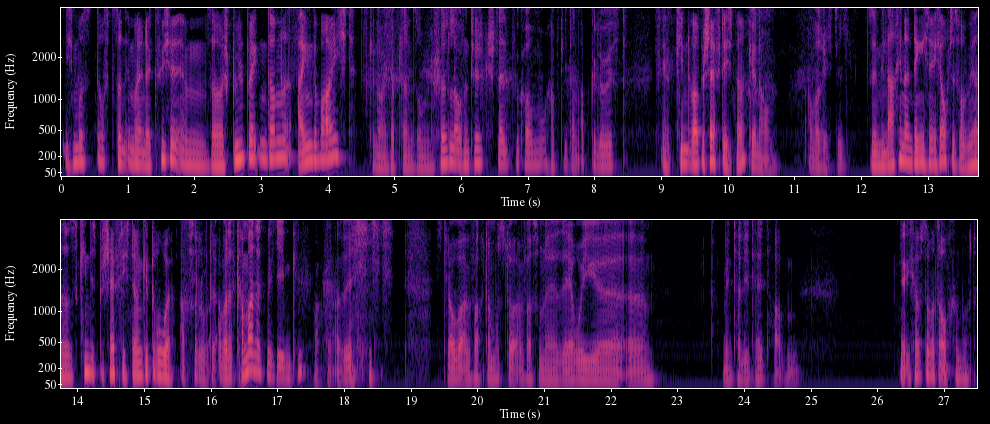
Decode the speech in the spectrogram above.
ich muss, durfte es dann immer in der Küche im wir, Spülbecken dann eingeweicht. genau. Ich habe dann so eine Schüssel auf den Tisch gestellt bekommen, habe die dann abgelöst. Ja, Kind war beschäftigt, ne? Genau, aber richtig. So im Nachhinein denke ich nämlich auch, das war mehr so, das Kind ist beschäftigt ne, und gibt Ruhe. Absolut. Aber das kann man nicht mit jedem Kind machen. Also ich, ich glaube einfach, da musst du einfach so eine sehr ruhige äh, Mentalität haben. Ja, ich habe es damals auch gemacht.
